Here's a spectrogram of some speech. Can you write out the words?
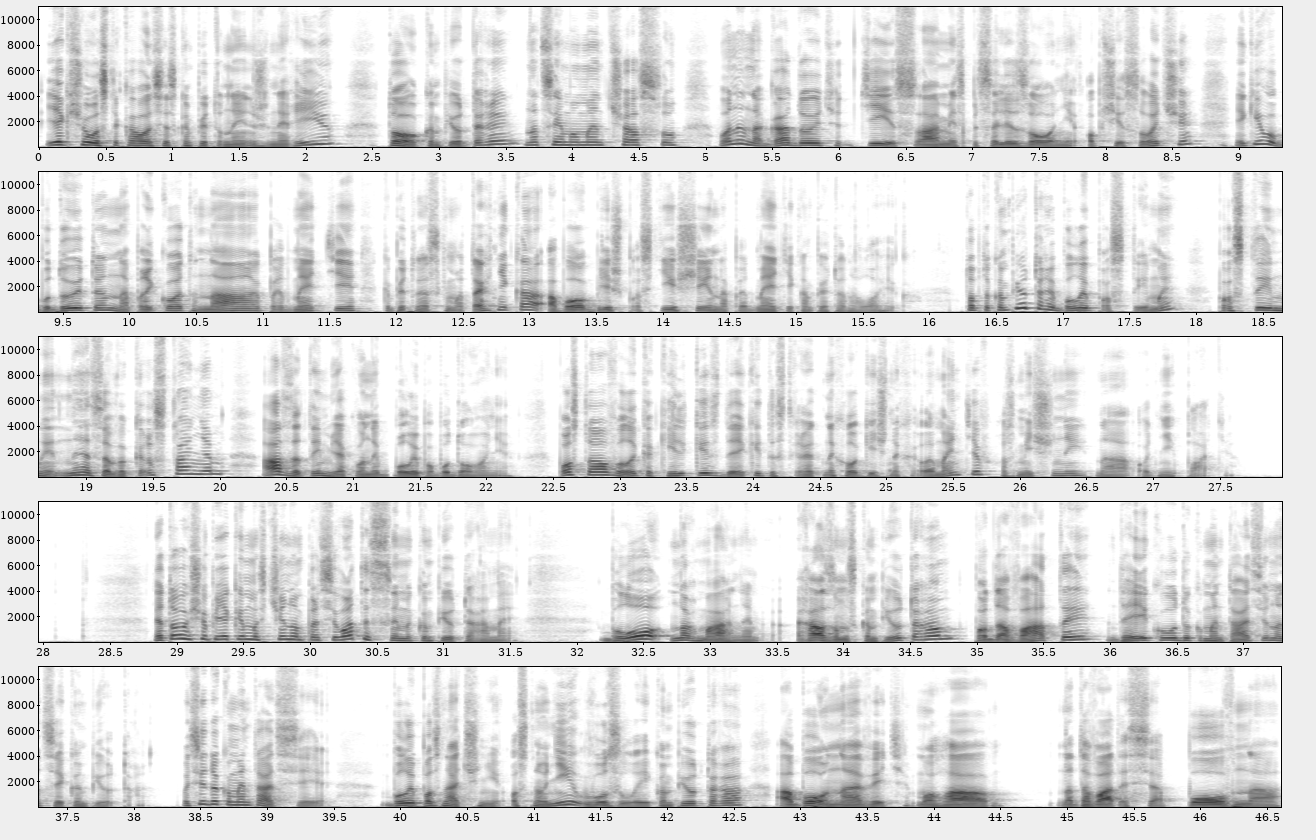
І якщо ви стикалися з комп'ютерною інженерією, то комп'ютери на цей момент часу вони нагадують ті самі спеціалізовані обчислювачі, які ви будуєте, наприклад, на предметі комп'ютерна схемотехніка або більш простіші на предметі комп'ютерна логіка. Тобто комп'ютери були простими, простими не за використанням, а за тим, як вони були побудовані. Просто велика кількість деяких дискретних логічних елементів розміщені на одній платі. Для того, щоб якимось чином працювати з цими комп'ютерами, було нормальним разом з комп'ютером продавати деяку документацію на цей комп'ютер. У цій документації були позначені основні вузли комп'ютера, або навіть могла надаватися повна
